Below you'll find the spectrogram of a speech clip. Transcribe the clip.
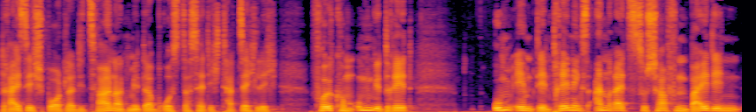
30 Sportler, die 200 Meter Brust. Das hätte ich tatsächlich vollkommen umgedreht um eben den Trainingsanreiz zu schaffen, bei den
